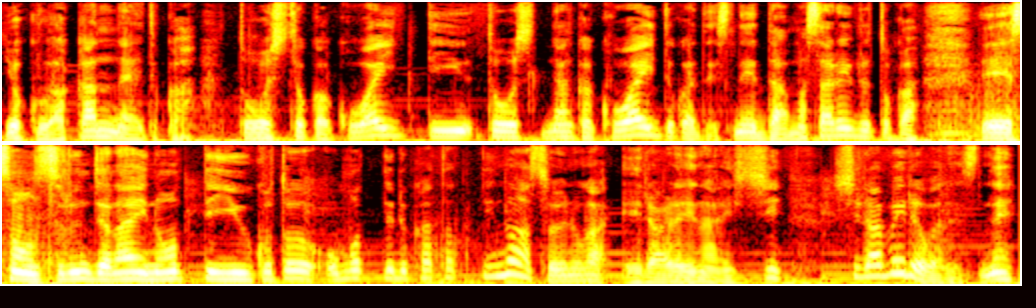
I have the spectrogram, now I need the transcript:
よくわかんないとか、投資とか怖いっていう、投資なんか怖いとかですね、騙されるとか、えー、損するんじゃないのっていうことを思ってる方っていうのは、そういうのが得られないし、調べればですね、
